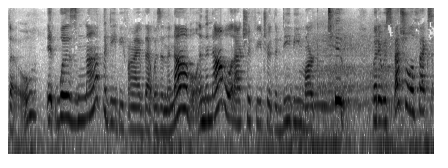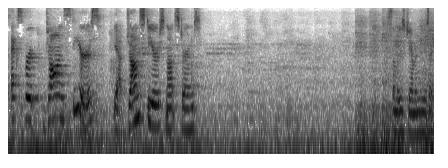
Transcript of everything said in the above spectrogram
though, it was not the DB5 that was in the novel. In the novel, it actually featured the DB Mark II, but it was special effects expert John Stears, yeah, John Stears, not Stearns. Somebody's jamming music.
